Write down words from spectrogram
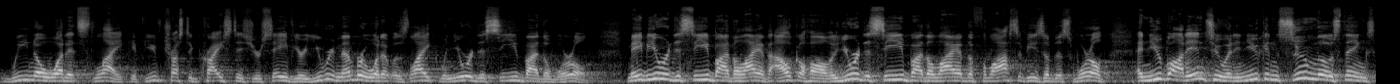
we know what it's like. If you've trusted Christ as your Savior, you remember what it was like when you were deceived by the world. Maybe you were deceived by the lie of alcohol, or you were deceived by the lie of the philosophies of this world, and you bought into it and you consumed those things,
